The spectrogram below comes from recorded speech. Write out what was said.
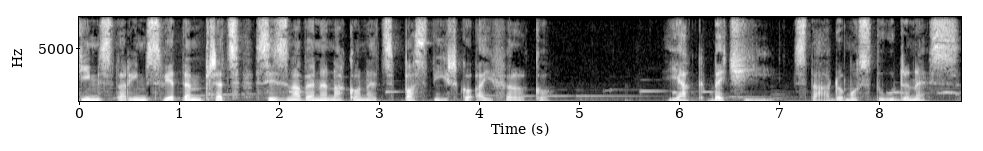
Tím starým světem přec si znaven nakonec pastýřko Eiffelko. Jak bečí stádo mostů dnes.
